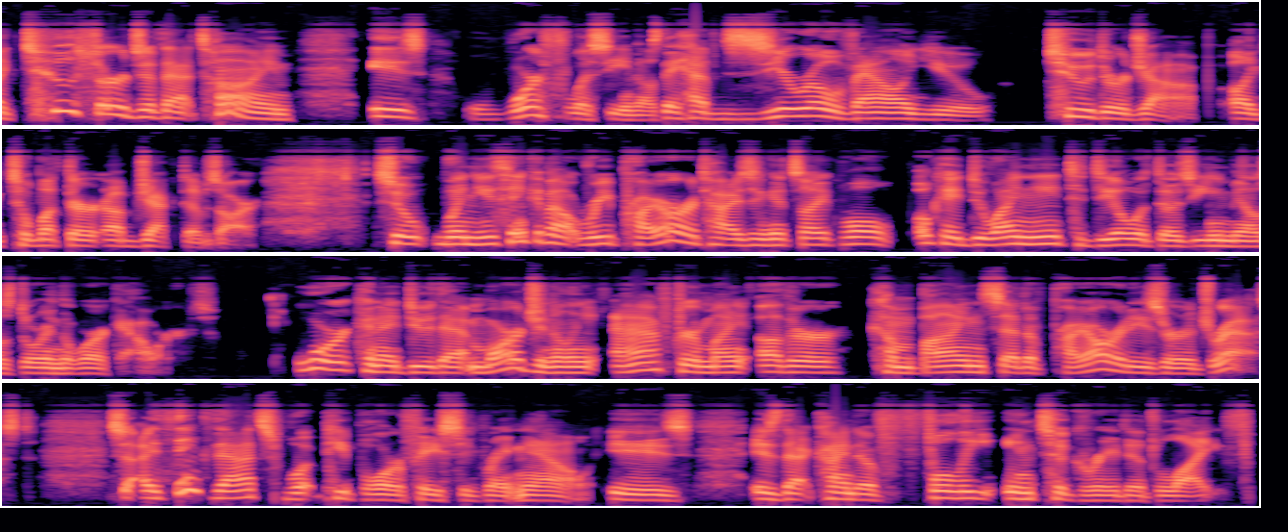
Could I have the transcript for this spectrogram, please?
like two thirds of that time is worthless emails. They have zero value to their job, like to what their objectives are. So when you think about reprioritizing, it's like, well, okay, do I need to deal with those emails during the work hours? Or can I do that marginally after my other combined set of priorities are addressed? So I think that's what people are facing right now is, is that kind of fully integrated life,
